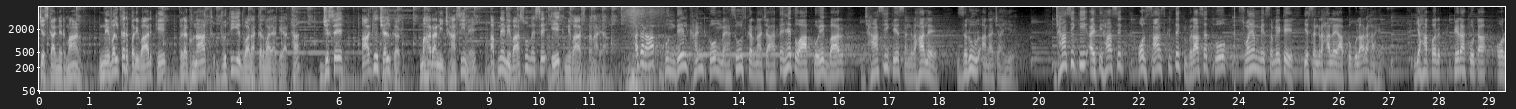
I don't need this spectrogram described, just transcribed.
जिसका निर्माण नेवलकर परिवार के रघुनाथ द्वितीय द्वारा करवाया गया था, जिसे आगे चलकर महारानी झांसी ने अपने निवासों में से एक निवास बनाया। अगर आप बुंदेलखंड को महसूस करना चाहते हैं तो आपको एक बार झांसी के संग्रहालय ज़रूर आना चाहिए। झांसी की ऐतिहासिक और सांस्कृतिक विरासत को स्वयं में समेटे ये संग्रहालय आपको बुला रहा है। यहाँ पर टेराकोटा और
